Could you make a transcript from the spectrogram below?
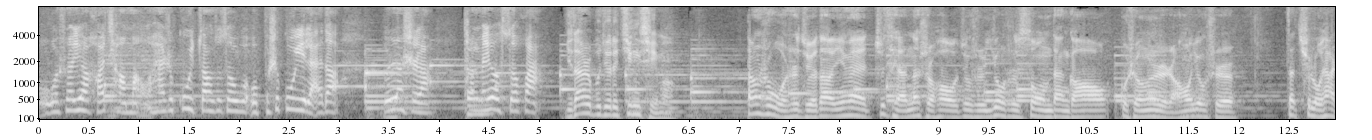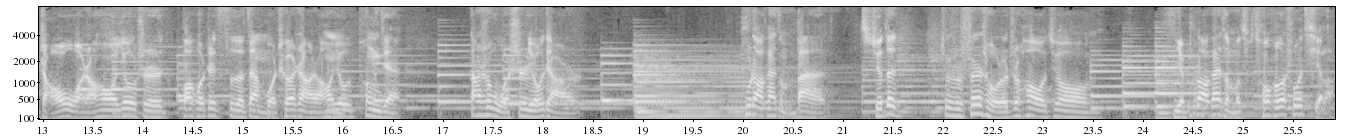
我说：“要好巧嘛，我还是故意装作说我我不是故意来的，不认识了。”他没有说话。你当时不觉得惊奇吗？当时我是觉得，因为之前的时候就是又是送蛋糕过生日，然后又是在去楼下找我，然后又是包括这次在火车上，然后又碰见，当时我是有点儿不知道该怎么办，觉得就是分手了之后就也不知道该怎么从何说起了。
